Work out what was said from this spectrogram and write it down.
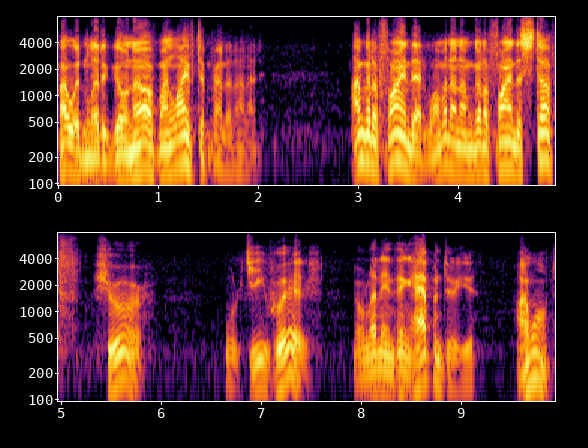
I wouldn't let it go now if my life depended on it. I'm going to find that woman, and I'm going to find the stuff. Sure. Well, gee whiz. Don't let anything happen to you. I won't.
